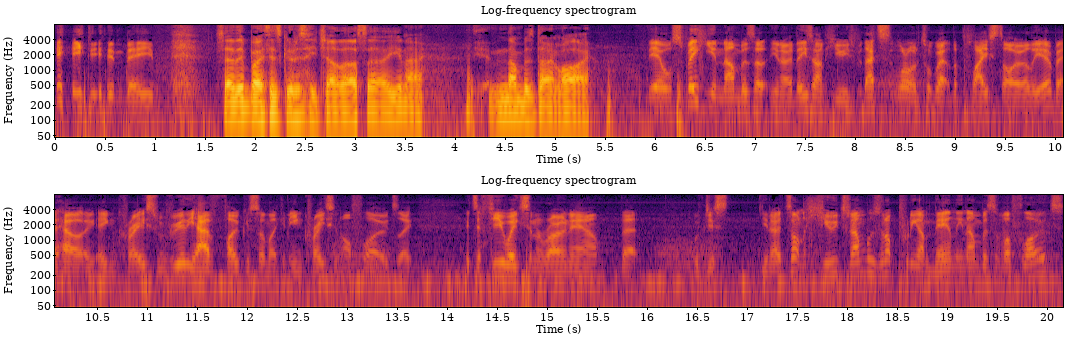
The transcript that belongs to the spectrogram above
he did indeed. So they're both as good as each other. So you know, Yeah. numbers don't lie. Yeah, well, speaking of numbers, uh, you know, these aren't huge, but that's what I want to talk about the play style earlier, about how it increased. We really have focused on, like, an increase in offloads. Like, it's a few weeks in a row now that we've just, you know, it's not huge numbers. We're not putting up manly numbers of offloads,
